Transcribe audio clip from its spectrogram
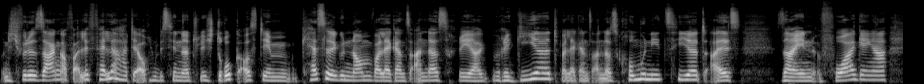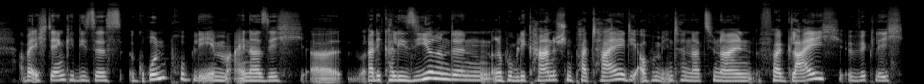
Und ich würde sagen, auf alle Fälle hat er auch ein bisschen natürlich Druck aus dem Kessel genommen, weil er ganz anders reagiert, weil er ganz anders kommuniziert als sein Vorgänger. Aber ich denke, dieses das Grundproblem einer sich äh, radikalisierenden republikanischen Partei, die auch im internationalen Vergleich wirklich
